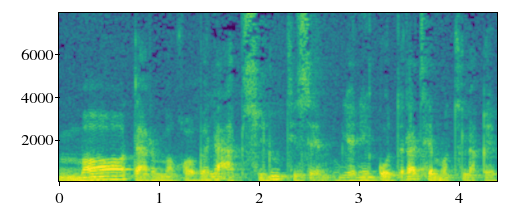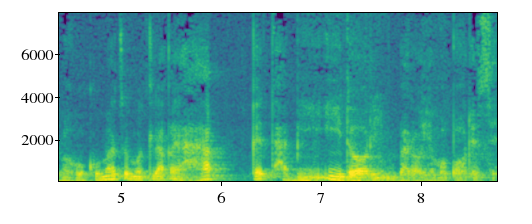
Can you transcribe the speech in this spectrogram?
ما در مقابل ابسولوتیزم یعنی قدرت مطلقه و حکومت مطلقه حق طبیعی داریم برای مبارزه.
